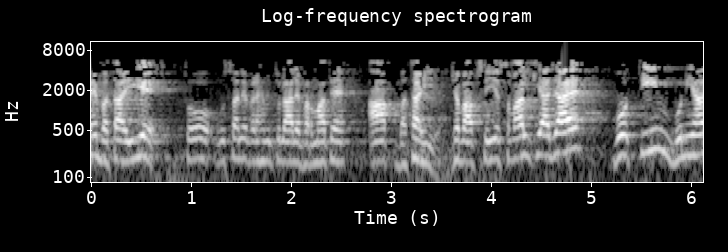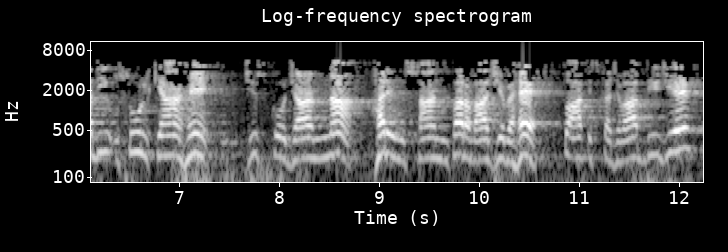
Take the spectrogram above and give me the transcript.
ہے بتائیے۔ تو مصنف رحمۃ اللہ علیہ فرماتے ہیں، آپ بتائیے، جب آپ سے یہ سوال کیا جائے، وہ تین بنیادی اصول کیا ہیں جس کو جاننا ہر انسان پر واجب ہے؟ تو آپ اس کا جواب دیجیے۔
